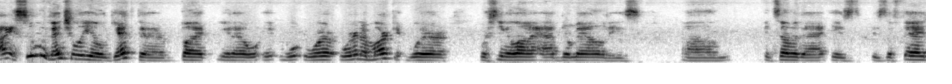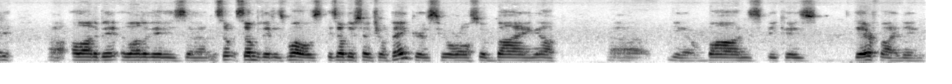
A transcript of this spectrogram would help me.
I assume eventually it'll get there, but you know it, we're we're in a market where we're seeing a lot of abnormalities, um, and some of that is is the Fed. Uh, a lot of it, a lot of it is uh, some some of it as well is, is other central bankers who are also buying up, uh, you know, bonds because they're finding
